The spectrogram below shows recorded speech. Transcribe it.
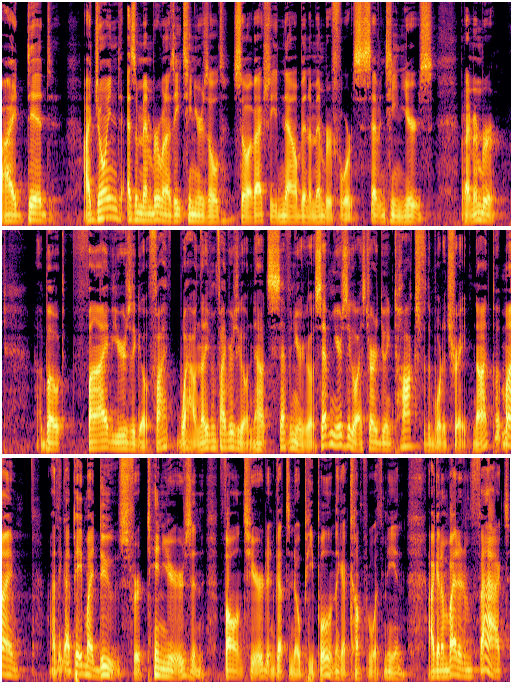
I did I joined as a member when I was 18 years old, so I've actually now been a member for 17 years. But I remember about five years ago, five, wow, not even five years ago, now it's seven years ago. Seven years ago, I started doing talks for the Board of Trade. Now, I put my, I think I paid my dues for 10 years and volunteered and got to know people and they got comfortable with me and I got invited. In fact,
